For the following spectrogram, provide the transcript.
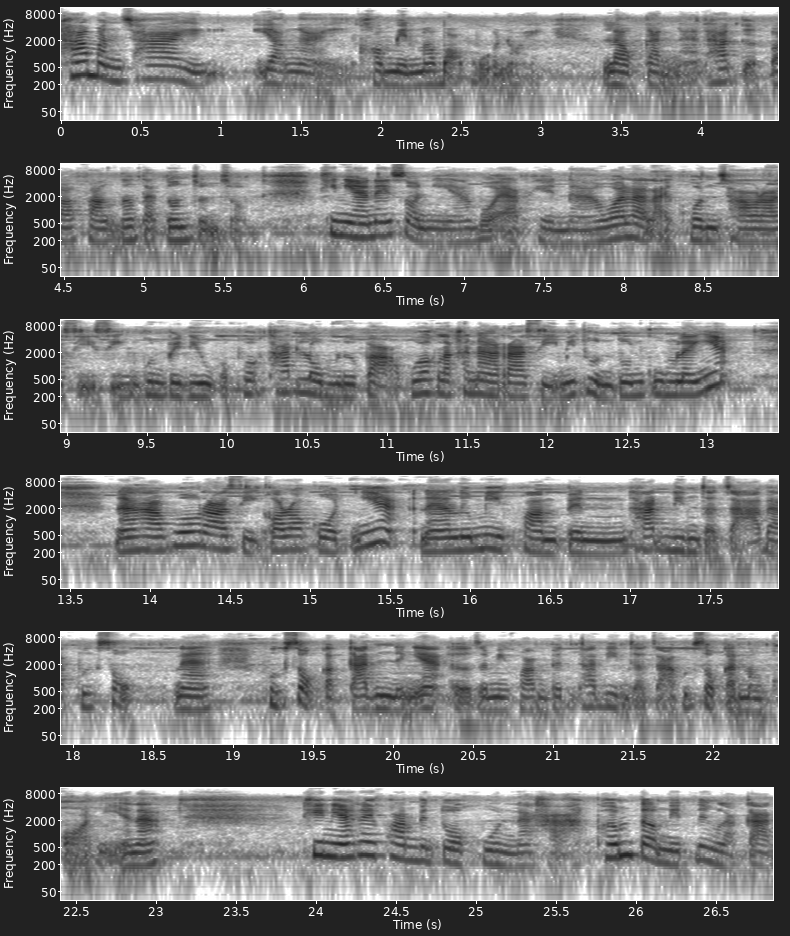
ถ้ามันใช่ ยังไงคอมเมนต์มาบอกโบหน่อยแล้วกันนะ ถ้าเกิดว่าฟังตั้งแต่ต้นจนจบ ทีเนี้ยในส่วนนี้โบแอบเห็นนะ ว่าหลายๆ คนชาวราศีสิงห์คุณไปดิวกับพวกธาตุลมหรือเปล่าพวกลัคนาราศีมิถุนตุลกุมอะไรเงี้ยนะคะ พวกราศีกรกฎเนี่ยนะหรือมีความเป็นธาตุดินจ๋าแบบพฤษภนะพฤษภกับกันอย่างเงี้ยเออจะมีความเป็นธาตุดินจ๋าพฤษภกันมังกรอย่างเงี้ยนะทีเนี้ยในความเป็นตัวคุณนะคะ เพิ่มเติมนิดนึงละกัน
